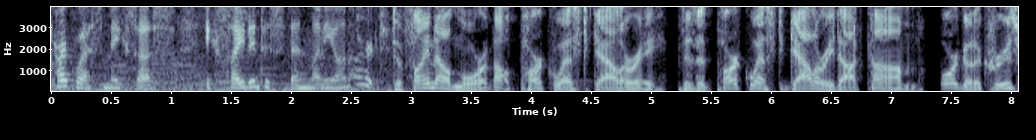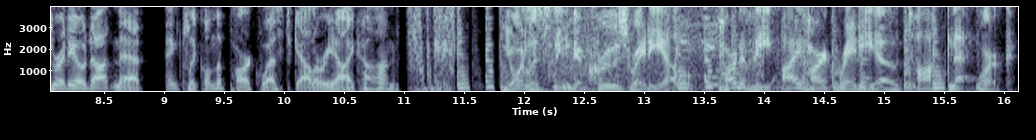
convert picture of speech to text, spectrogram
Park West makes us excited to spend money on art. To find out more about Park West Gallery, visit parkwestgallery.com or go to cruiseradio.net and click on the Park West Gallery icon. You're listening to Cruise Radio, part of the iHeartRadio Talk Network.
